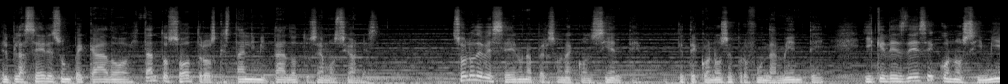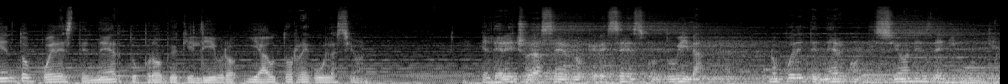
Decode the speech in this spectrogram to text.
el placer es un pecado y tantos otros que están limitando tus emociones. Solo debes ser una persona consciente, que te conoce profundamente y que desde ese conocimiento puedes tener tu propio equilibrio y autorregulación. El derecho de hacer lo que desees con tu vida no puede tener condiciones de ningún tipo.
